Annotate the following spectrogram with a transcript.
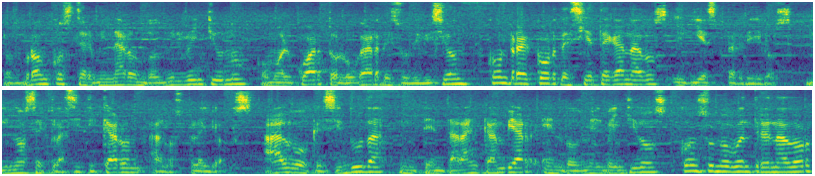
Los Broncos terminaron 2021 como el cuarto lugar de su división con récord de 7 ganados y 10 perdidos y no se clasificaron a los playoffs, algo que sin duda intentarán cambiar en 2022 con su nuevo entrenador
